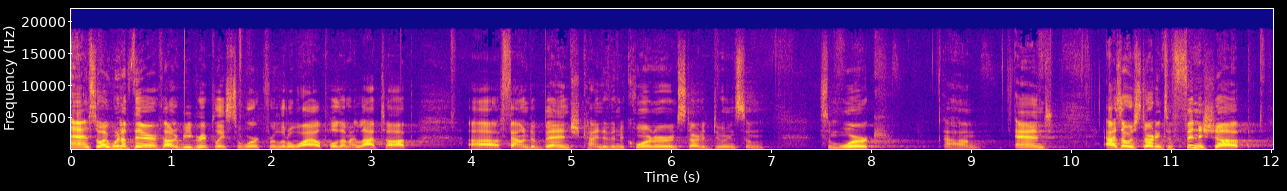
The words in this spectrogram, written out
And so I went up there, thought it'd be a great place to work for a little while, pulled out my laptop, uh, found a bench kind of in the corner and started doing some, some work. Um, and as I was starting to finish up,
